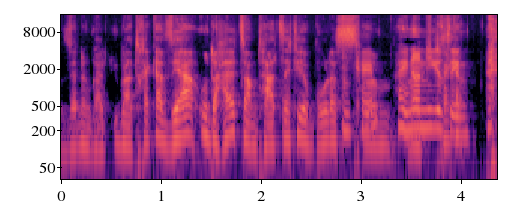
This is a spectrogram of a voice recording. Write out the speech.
Sendung halt über Trecker. Sehr unterhaltsam tatsächlich, obwohl das. Okay. Ähm, Habe ich noch nie Trecker gesehen.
